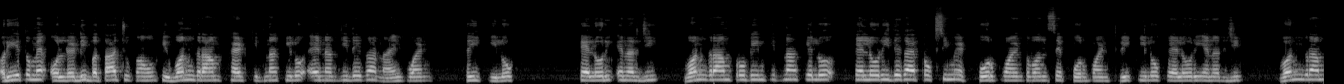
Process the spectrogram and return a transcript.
और ये तो मैं ऑलरेडी बता चुका हूँ कि वन ग्राम फैट कितना किलो एनर्जी देगा? Nine point three kilo calorie energy one gram protein कितना किलो कैलोरी देगा अप्रोक्सीमेट फोर पॉइंट वन से four point three kilo calorie energy one gram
